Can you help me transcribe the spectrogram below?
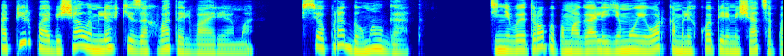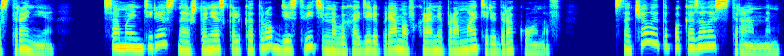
а Пир пообещал им легкий захват Эльвариама. Все продумал гад. Теневые тропы помогали ему и оркам легко перемещаться по стране. Самое интересное, что несколько троп действительно выходили прямо в храме проматери драконов. Сначала это показалось странным,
